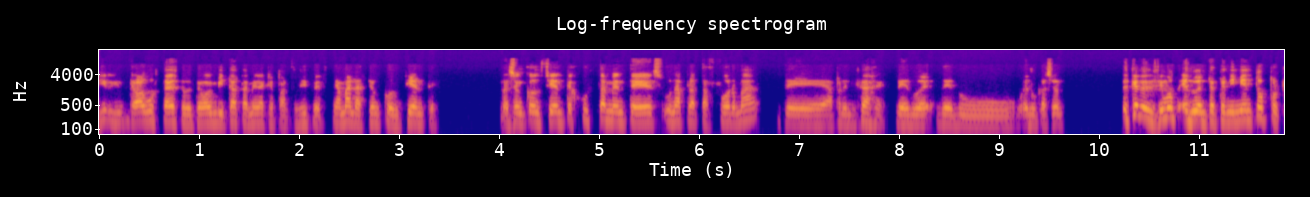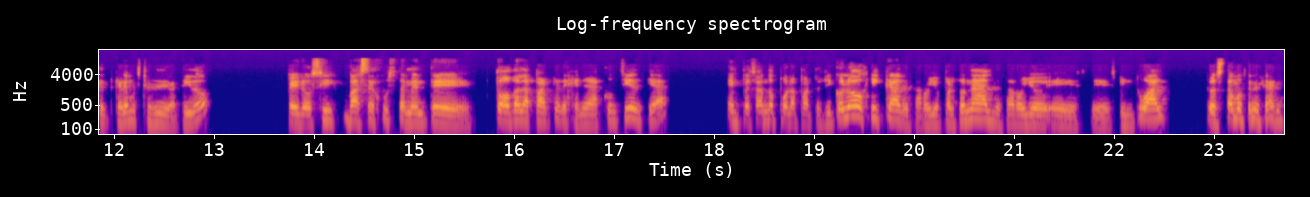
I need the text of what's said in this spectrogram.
te va a gustar esto, te voy a invitar también a que participes, se llama Nación Consciente. Nación Consciente justamente es una plataforma de aprendizaje, de, edu de educación. Es que le decimos edu entretenimiento porque queremos que sea divertido, pero sí va a ser justamente toda la parte de generar conciencia, empezando por la parte psicológica, desarrollo personal, desarrollo este, espiritual, pero estamos en ese área.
